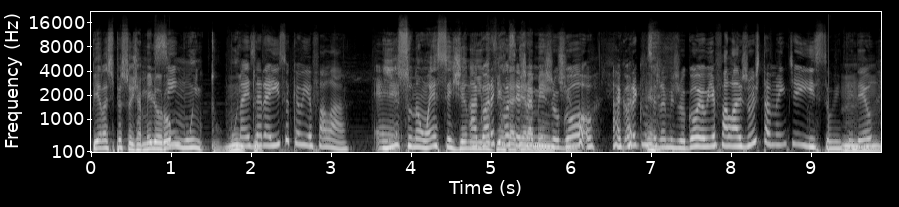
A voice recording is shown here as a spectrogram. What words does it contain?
pelas pessoas. Já melhorou Sim. muito, muito. Mas era isso que eu ia falar. É, E isso não é ser genuíno agora que você já me julgou, agora que você já me julgou, eu ia falar justamente isso, entendeu? Uhum.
